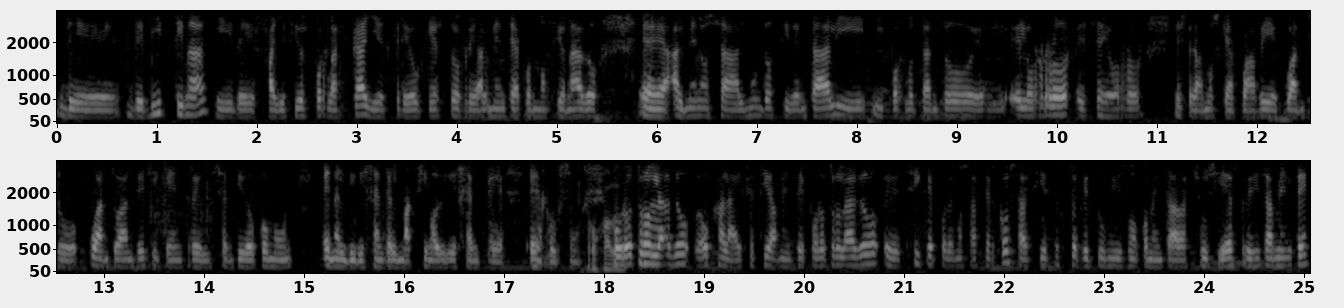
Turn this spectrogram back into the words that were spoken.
de, víctimas y de fallecidos por las calles. Creo que esto realmente ha conmocionado eh, al menos al mundo occidental y, por lo tanto el, horror, ese horror, esperamos que acabe cuanto, cuanto antes y que entre el sentido común en el dirigente, el máximo dirigente eh, ruso. Por otro lado, ojalá, efectivamente, por otro lado, eh, sí que podemos hacer cosas y es esto que tú mismo comentabas, Chusi, es precisamente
